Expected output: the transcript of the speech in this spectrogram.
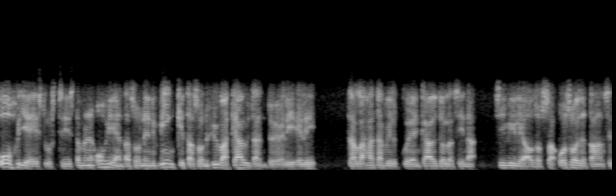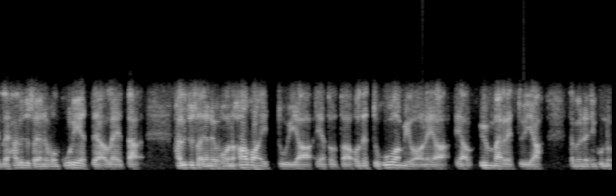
ohjeistus, siis tämmöinen ohjeen tasoinen vinkkitason hyvä käytäntö, eli, eli tällä hätävilkkujen käytöllä siinä siviiliautossa osoitetaan sille hälytysajoneuvon kuljettajalle, että hälytysajoneuvo on havaittu ja, ja tota, otettu huomioon ja, ja ymmärretty ja tämmöinen niin kuin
